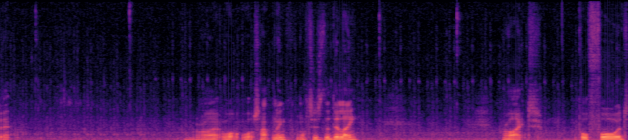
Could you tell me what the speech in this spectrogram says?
That's it. Right, what, what's happening? What is the delay? Right, pull forward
